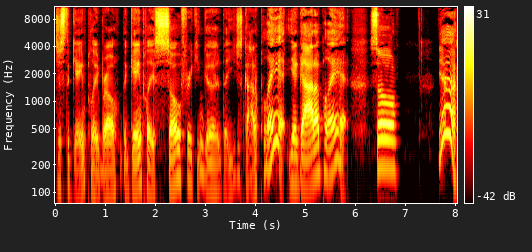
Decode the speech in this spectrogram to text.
just the gameplay, bro. The gameplay is so freaking good that you just gotta play it. You gotta play it. So, yeah,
